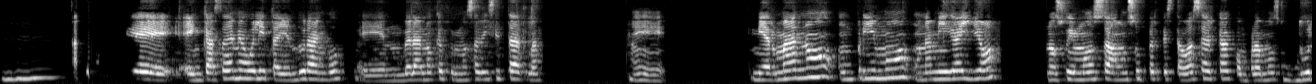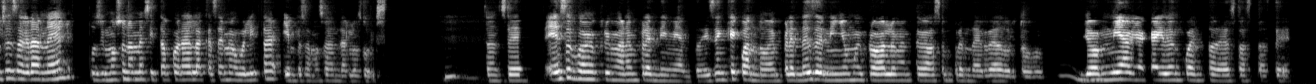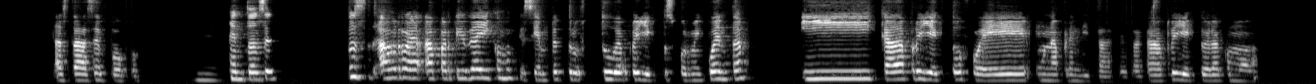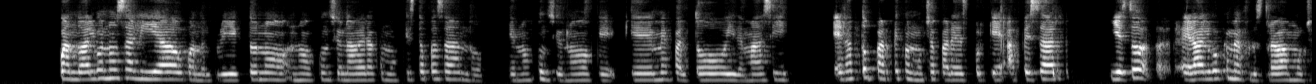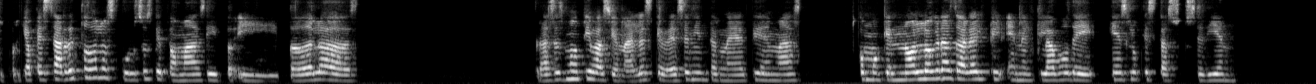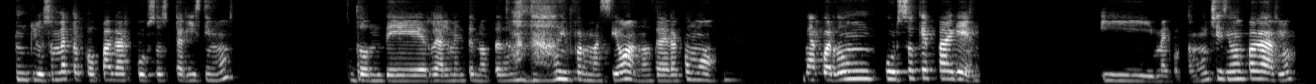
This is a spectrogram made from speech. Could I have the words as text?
en casa de mi abuelita, ahí en Durango, en un verano que fuimos a visitarla, eh, mi hermano, un primo, una amiga y yo nos fuimos a un súper que estaba cerca, compramos dulces a granel, pusimos una mesita fuera de la casa de mi abuelita y empezamos a vender los dulces. Entonces, ese fue mi primer emprendimiento. Dicen que cuando emprendes de niño muy probablemente vas a emprender de adulto. Yo ni había caído en cuenta de eso hasta hace, hasta hace poco. Entonces, pues a, partir de ahí como que siempre tuve proyectos por mi cuenta y cada proyecto fue un aprendizaje. Cada proyecto era como cuando algo no salía o cuando el proyecto no, no funcionaba, era como, ¿qué está pasando? ¿Qué no funcionó? ¿Qué, ¿Qué me faltó? Y demás. Y era toparte con mucha pared porque a pesar, y esto era algo que me frustraba mucho, porque a pesar de todos los cursos que tomas y, y todas las frases motivacionales que ves en internet y demás, como que no logras dar el, en el clavo de qué es lo que está sucediendo. Incluso me tocó pagar cursos carísimos donde realmente no te daban nada de información. O sea, era como, me acuerdo un curso que pagué y me costó muchísimo pagarlo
